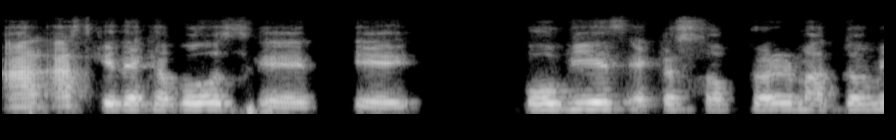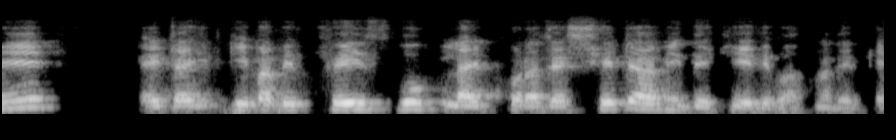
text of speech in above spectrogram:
আর আজকে দেখাবো ওবিএস একটা সফটওয়্যারের মাধ্যমে এটা কীভাবে ফেসবুক লাইভ করা যায় সেটা আমি দেখিয়ে দেবো আপনাদেরকে।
